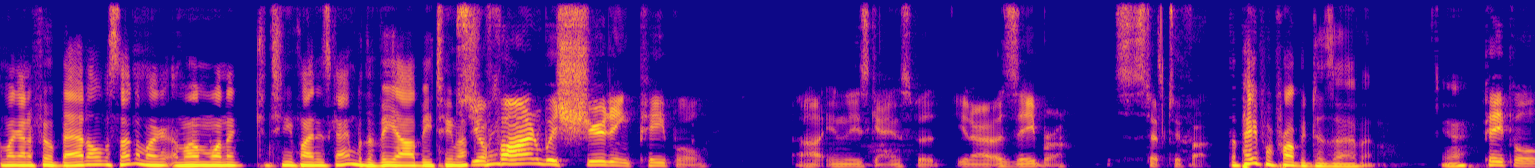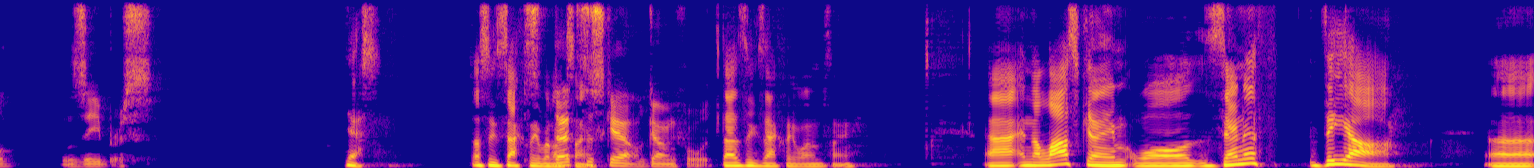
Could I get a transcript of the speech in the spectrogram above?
Am I gonna feel bad all of a sudden? Am I am I want to continue playing this game? Will the VR be too much? So you're fine with shooting people uh, in these games, but you know, a zebra, it's a step too far. The people probably deserve it. Yeah, people, zebras. Yes, that's exactly what That's I'm saying. That's the scale going forward. That's exactly what I'm saying. Uh, and the last game was Zenith VR. Uh,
